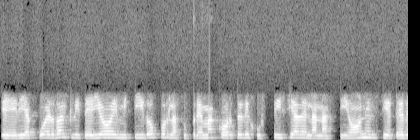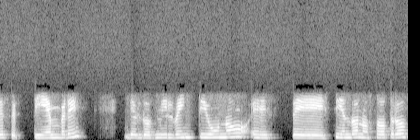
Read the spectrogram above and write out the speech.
eh, de acuerdo al criterio emitido por la Suprema Corte de Justicia de la Nación el 7 de septiembre del 2021, este, siendo nosotros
